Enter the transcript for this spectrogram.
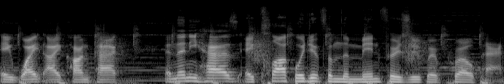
a white icon pack and then he has a clock widget from the Min for Zooper Pro pack.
